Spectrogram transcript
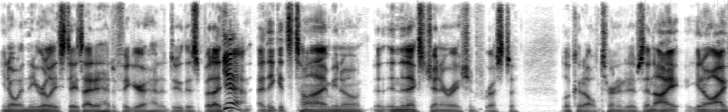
you know, in the earliest days, I had to figure out how to do this. But I think Yeah. I think it's time, you know, in the next generation for us to look at alternatives. And I, you know, I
